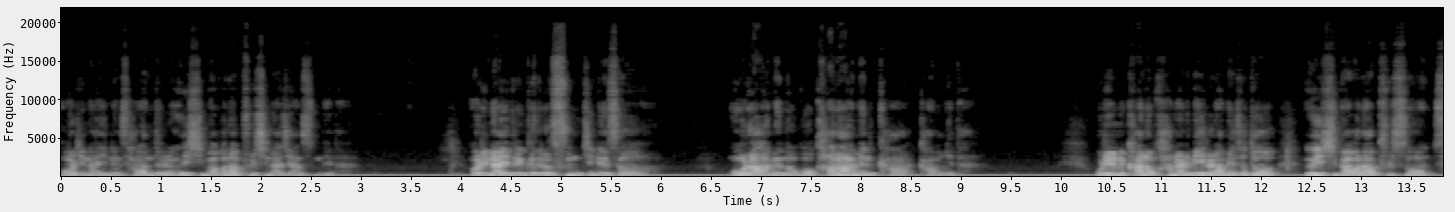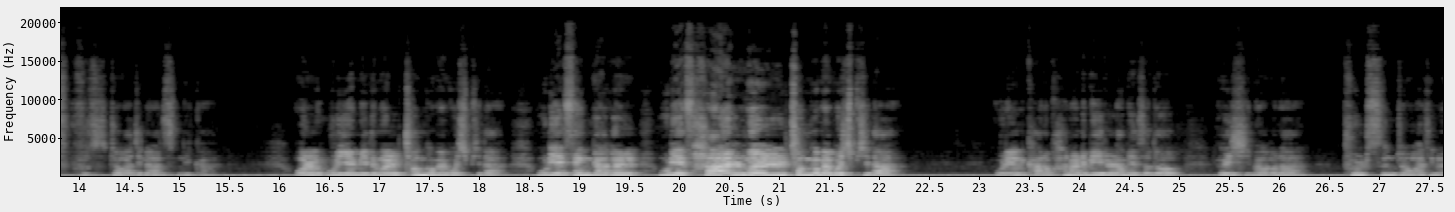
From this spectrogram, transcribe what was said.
어린아이는 사람들을 의심하거나 불신하지 않습니다. 어린아이들은 그대로 순진해서 오라 하면 오고 가라 하면 가, 갑니다. 우리는 간혹 하나님의 일을 하면서도 의심하거나 불순, 불순종하지는 않습니까? 오늘 우리의 믿음을 점검해 보십시다. 우리의 생각을, 우리의 삶을 점검해 보십시다. 우리는 간혹 하나님의 일을 하면서도 의심하거나 불순종하지는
